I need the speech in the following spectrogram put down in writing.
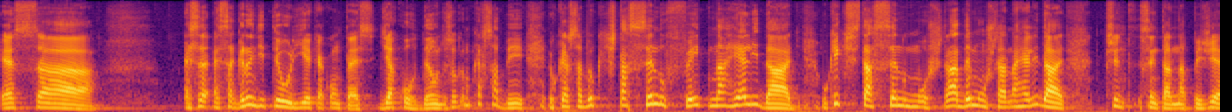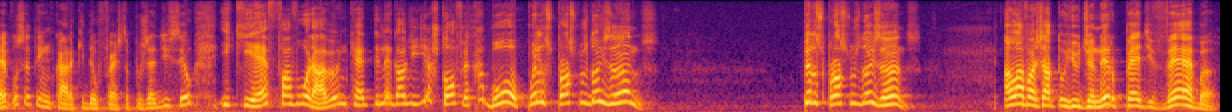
essa essa, essa grande teoria que acontece de acordão, disso, eu não quero saber. Eu quero saber o que está sendo feito na realidade. O que, que está sendo mostrado, demonstrado na realidade. Sentado na PGF, você tem um cara que deu festa para o José Disseu e que é favorável ao inquérito ilegal de Dias Toffoli. Acabou, pelos próximos dois anos. Pelos próximos dois anos. A Lava Jato do Rio de Janeiro pede verba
